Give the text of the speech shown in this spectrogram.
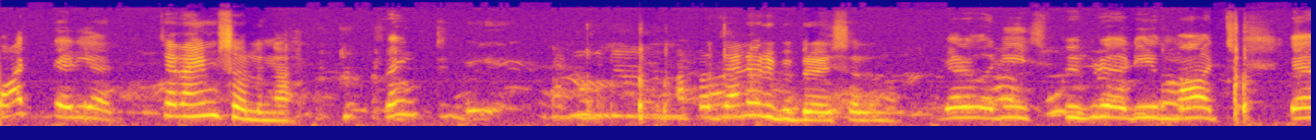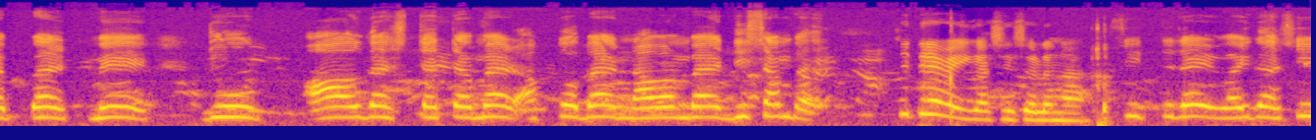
பாட்டு தெரியாது. சரி ரைம் சொல்லுங்க. ஜனவரி அப்போ ஜனவரி பிப்ரவரி சொல்லுங்க பிப்ரவரி மார்ச் ஏப்ரல் மே ஜூன் ஆகஸ்ட் செப்டம்பர் அக்டோபர் நவம்பர் டிசம்பர். சித்திரை வைகாசி சொல்லுங்க. சித்திரை வைகாசி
